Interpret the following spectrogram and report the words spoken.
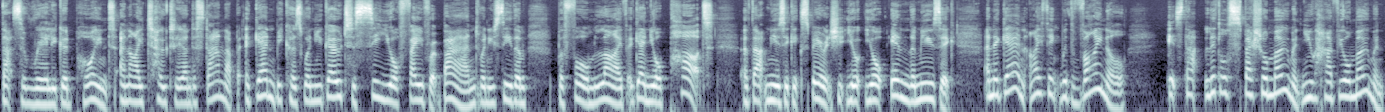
That's a really good point, and I totally understand that. But again, because when you go to see your favourite band, when you see them perform live, again, you're part of that music experience. You're, you're in the music. And again, I think with vinyl, it's that little special moment. You have your moment.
